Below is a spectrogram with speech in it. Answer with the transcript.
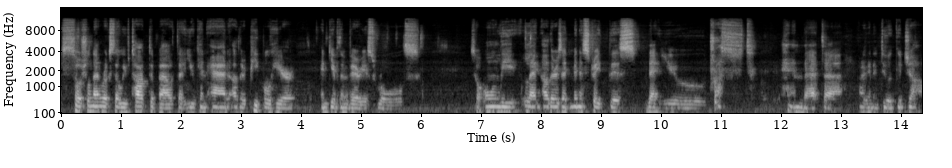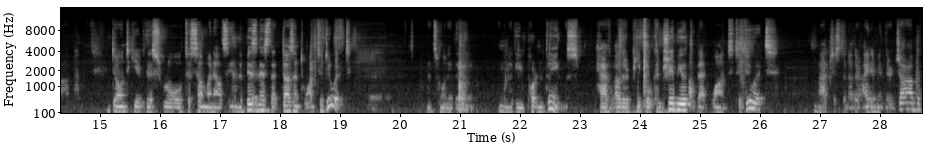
social networks that we've talked about, that you can add other people here and give them various roles. So only let others administrate this that you trust and that uh, are going to do a good job. Don't give this role to someone else in the business that doesn't want to do it. That's one of the one of the important things. Have other people contribute that want to do it, not just another item in their job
